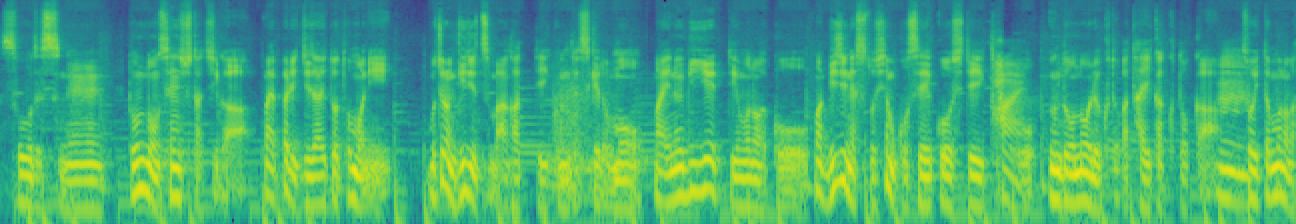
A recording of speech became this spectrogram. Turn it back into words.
そうですね。どんどん選手たちが、まあ、やっぱり時代とともにもちろん技術も上がっていくんですけども、まあ、NBA っていうものがこう、まあ、ビジネスとしてもこう成功していくと、はい、運動能力とか体格とか、うん、そういったものが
